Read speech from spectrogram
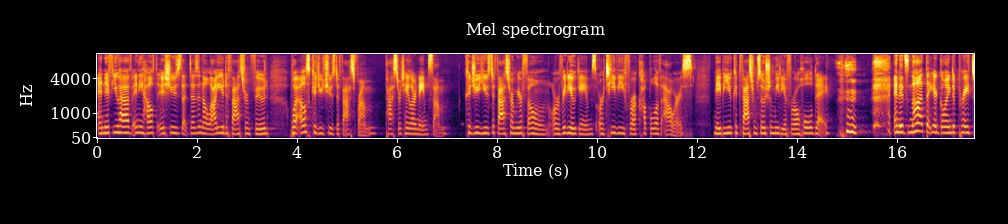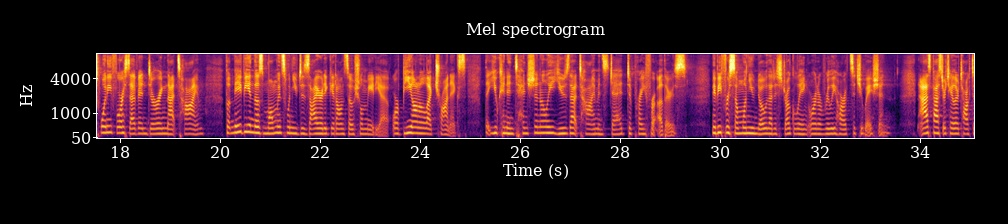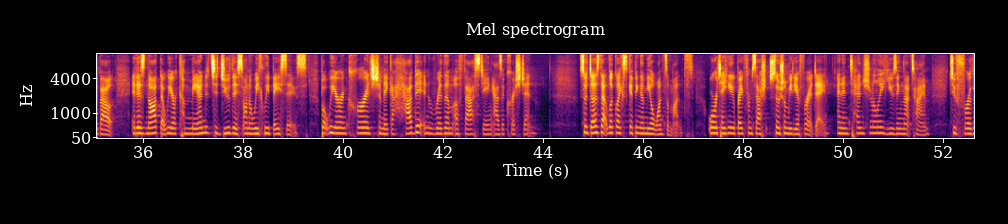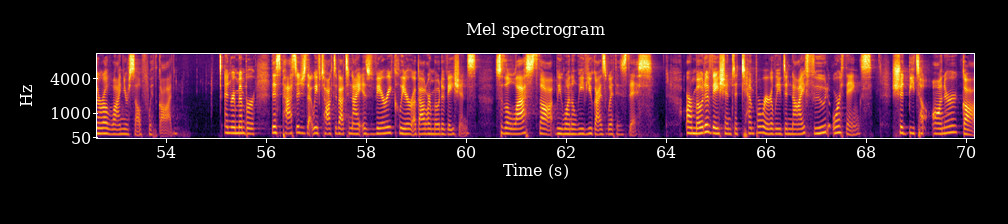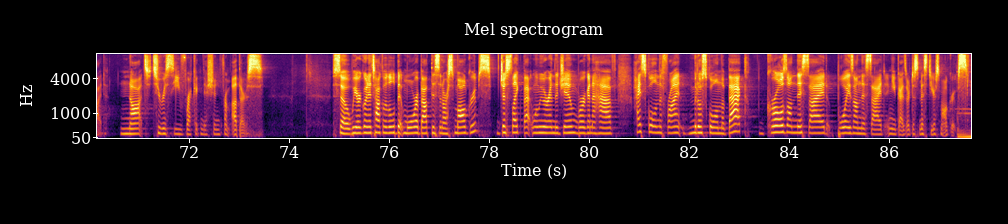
And if you have any health issues that doesn't allow you to fast from food, what else could you choose to fast from? Pastor Taylor named some could you use to fast from your phone or video games or TV for a couple of hours? Maybe you could fast from social media for a whole day. and it's not that you're going to pray 24 7 during that time, but maybe in those moments when you desire to get on social media or be on electronics, that you can intentionally use that time instead to pray for others. Maybe for someone you know that is struggling or in a really hard situation. As Pastor Taylor talked about, it is not that we are commanded to do this on a weekly basis, but we are encouraged to make a habit and rhythm of fasting as a Christian. So, does that look like skipping a meal once a month or taking a break from social media for a day and intentionally using that time to further align yourself with God? And remember, this passage that we've talked about tonight is very clear about our motivations. So, the last thought we want to leave you guys with is this our motivation to temporarily deny food or things should be to honor God, not to receive recognition from others. So, we are going to talk a little bit more about this in our small groups. Just like back when we were in the gym, we're going to have high school in the front, middle school in the back, girls on this side, boys on this side, and you guys are dismissed to your small groups.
